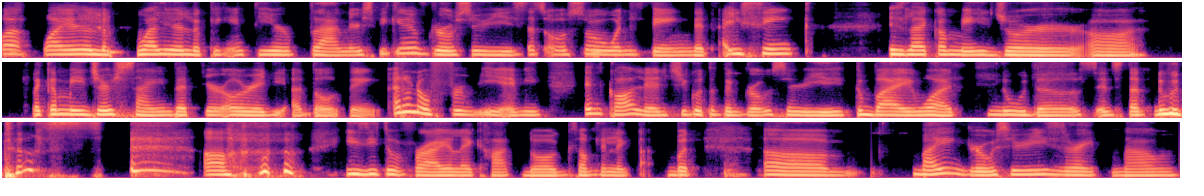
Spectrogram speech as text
Well, while you're look while you're looking into your planner, speaking of groceries, that's also one thing that I think is like a major uh like a major sign that you're already adulting. I don't know for me, I mean, in college you go to the grocery to buy what? Noodles, instant noodles. uh easy to fry like hot dog, something like that. But um buying groceries right now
